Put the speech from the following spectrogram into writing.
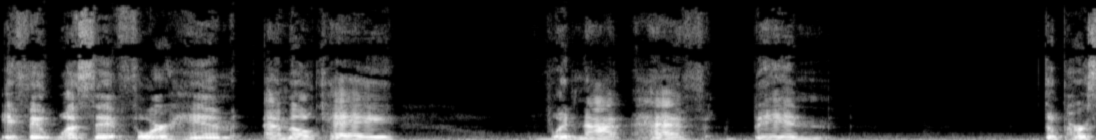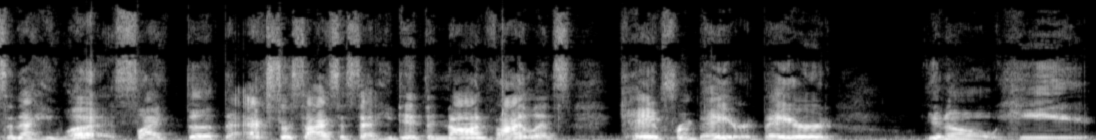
if it wasn't for him, MLK would not have been the person that he was. Like the the exercises that he did, the non-violence came from Bayard. Bayard, you know, he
